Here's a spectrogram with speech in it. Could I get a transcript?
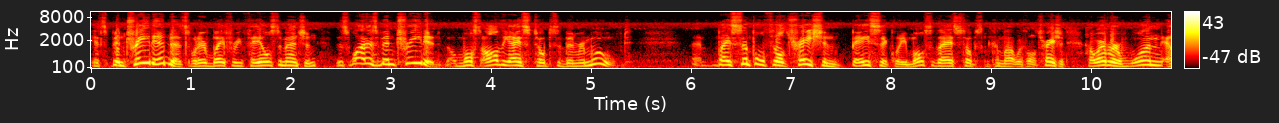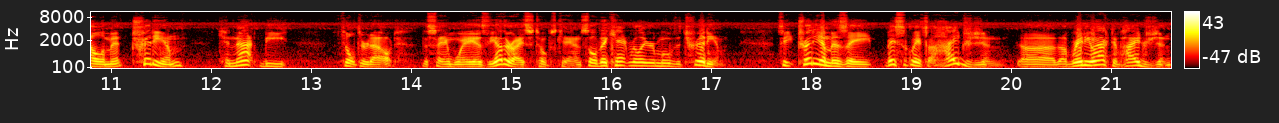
it's been treated, that's what everybody fails to mention. This water's been treated. Almost all the isotopes have been removed. By simple filtration, basically, most of the isotopes can come out with filtration. However, one element, tritium, cannot be filtered out the same way as the other isotopes can, so they can't really remove the tritium. See, tritium is a, basically it's a hydrogen, uh, a radioactive hydrogen,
